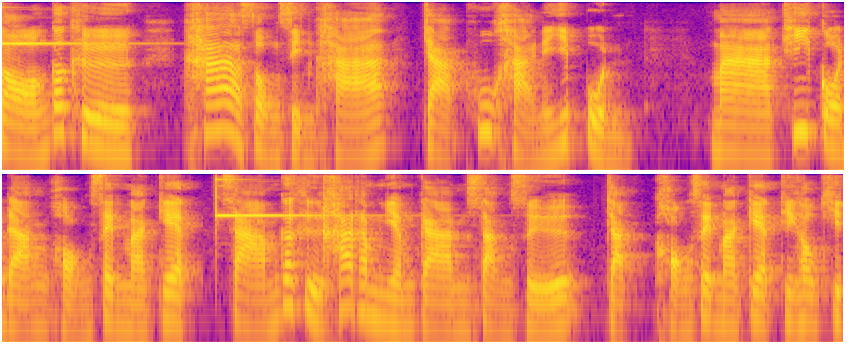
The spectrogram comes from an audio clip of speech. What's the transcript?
สองก็คือ ค่าส่งสินค้าจากผู้ขายในญี่ปุ่น มาที่โกดังของเซนมาร์เก็ตสามก็คือค่าธรรมเนียมการสั่งซื้อจากของเซนมาร์เก็ตที่เขาคิด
